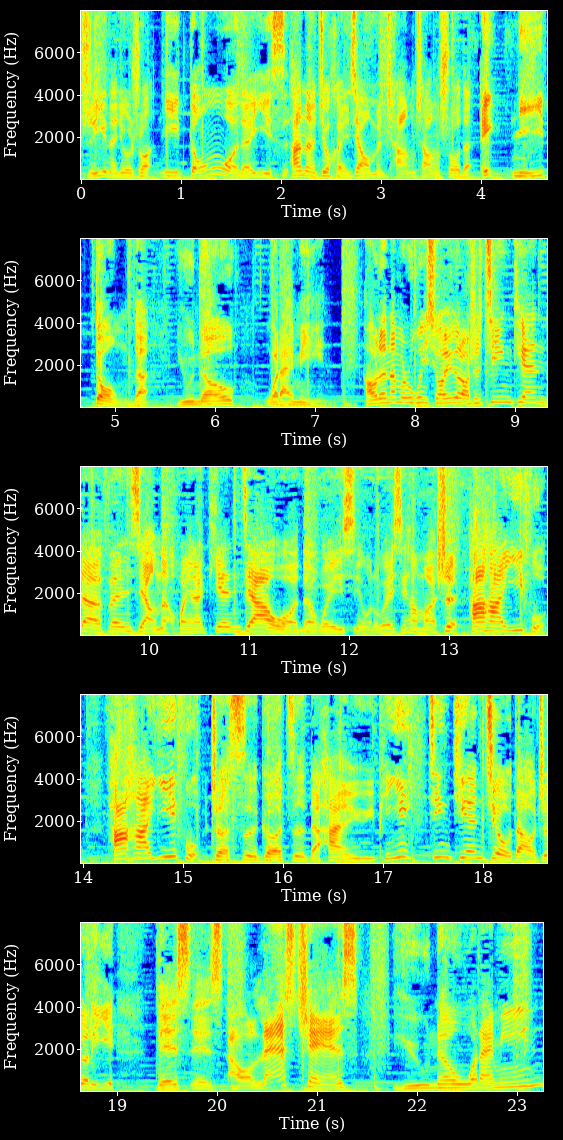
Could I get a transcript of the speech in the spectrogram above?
直译呢就是说你懂我的意思。它呢就很像我们常常说的，哎，你懂的。You know what I mean？好的，那么如果你喜欢岳老师今天的分享呢，欢迎来添加我的微信，我的微信号码是哈哈衣服，哈哈衣服这四个字的汉语拼音。今天就到这里。This is our last chance. You know what I mean?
